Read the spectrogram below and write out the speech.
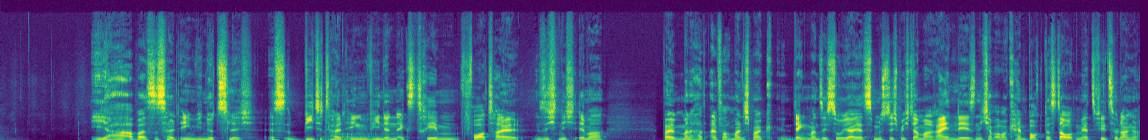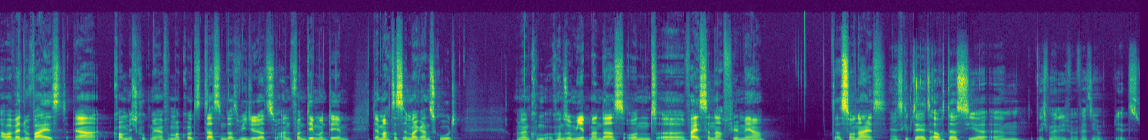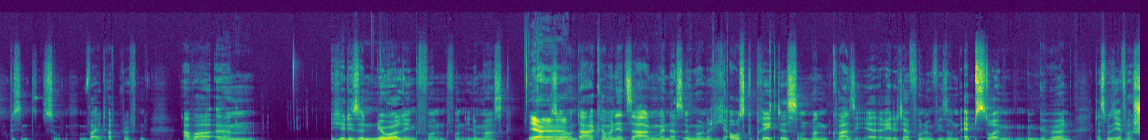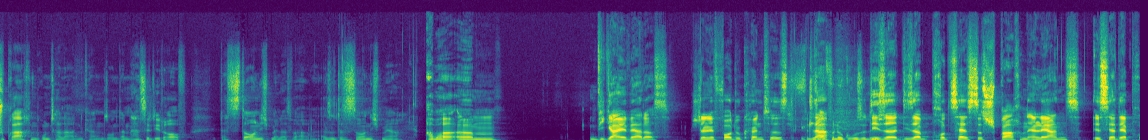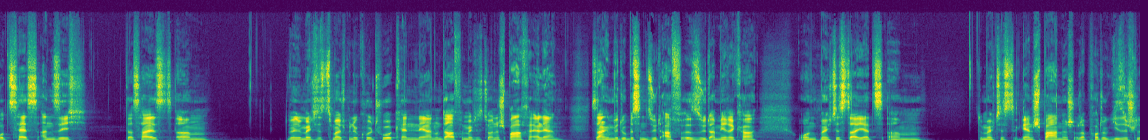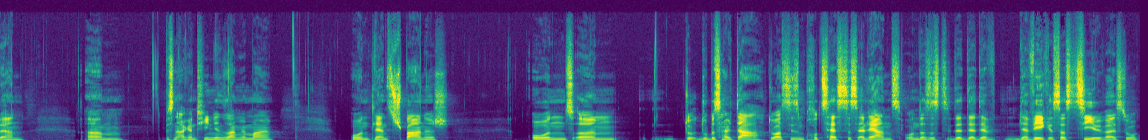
Ja, aber es ist halt irgendwie nützlich. Es bietet halt irgendwie einen extremen Vorteil, sich nicht immer, weil man hat einfach manchmal, denkt man sich so, ja, jetzt müsste ich mich da mal reinlesen, ich habe aber keinen Bock, das dauert mir jetzt viel zu lange. Aber wenn du weißt, ja, komm, ich gucke mir einfach mal kurz das und das Video dazu an von dem und dem, der macht das immer ganz gut. Und dann konsumiert man das und äh, weiß danach viel mehr. Das ist so nice. Ja, es gibt ja jetzt auch das hier, ähm, ich meine, ich weiß nicht, ob jetzt ein bisschen zu weit abdriften, aber ähm, hier diese Neuralink von, von Elon Musk. Ja, ja, so, ja. und da kann man jetzt sagen, wenn das irgendwann richtig ausgeprägt ist und man quasi, er redet ja von irgendwie so einem App Store im, im Gehirn, dass man sich einfach Sprachen runterladen kann. So, und dann hast du die drauf. Das ist doch auch nicht mehr das Wahre. Also das ist auch nicht mehr. Aber ähm, wie geil wäre das? Stell dir vor, du könntest, klar, einfach nur gruselig. dieser, dieser Prozess des Sprachenerlernens ist ja der Prozess an sich. Das heißt, ähm, wenn du möchtest zum Beispiel eine Kultur kennenlernen und dafür möchtest du eine Sprache erlernen. Sagen wir, du bist in Südaf äh, Südamerika und möchtest da jetzt, ähm, du möchtest gern Spanisch oder Portugiesisch lernen. Ähm, bist in Argentinien, sagen wir mal, und lernst Spanisch. Und ähm, du, du bist halt da. Du hast diesen Prozess des Erlernens und das ist der, der, der Weg ist das Ziel, weißt du?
